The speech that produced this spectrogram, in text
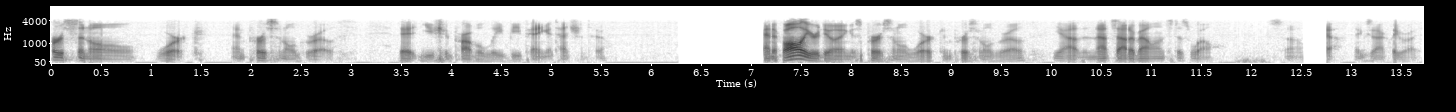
personal work and personal growth that you should probably be paying attention to. And if all you're doing is personal work and personal growth, yeah, then that's out of balance as well. So, yeah, exactly right.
